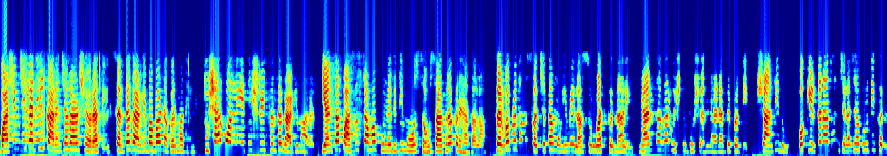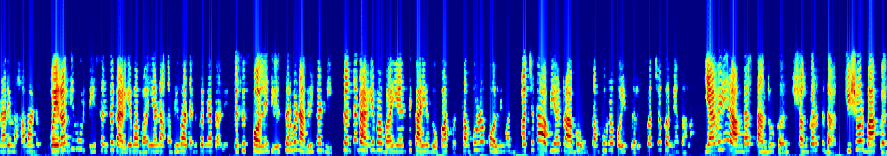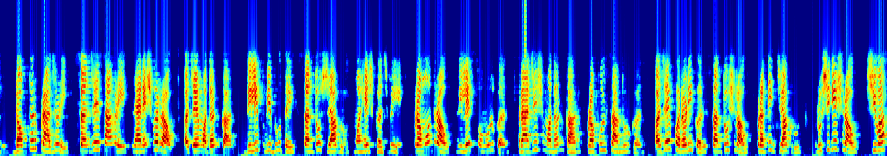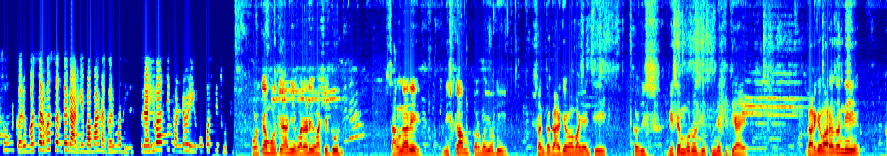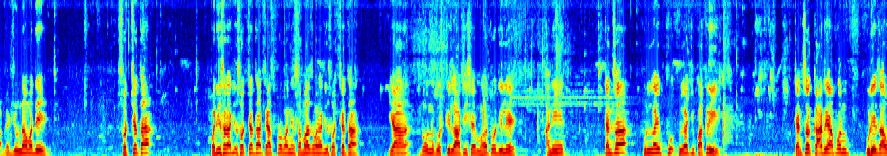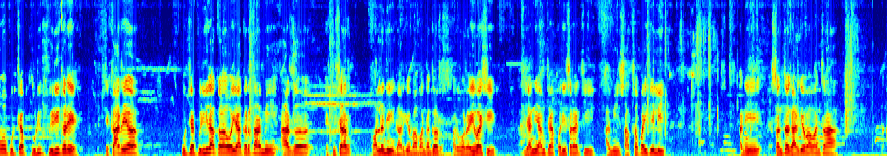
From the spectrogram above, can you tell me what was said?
वाशिम जिल्ह्यातील कारंजालाड शहरातील संत गाडगेबाबा नगरमधील तुषार कॉलनी येथे श्री संत गाडगे महाराज यांचा पासष्टावा पुण्यतिथी महोत्सव साजरा करण्यात आला. सर्वप्रथम स्वच्छता मोहिमेला सुरुवात करणारे ज्ञानसागर विष्णुभूषण ज्ञानाचे प्रतीक शांतीदूत व कीर्तनातून जनजागृती करणारे महामानव वैराग्य मूर्ती संत गाडगेबाबा यांना अभिवादन करण्यात आले. तसेच कॉलनीतील सर्व नागरिकांनी संत गाडगेबाबा यांचे कार्य जोपासत संपूर्ण कॉलनीमध्ये स्वच्छता अभियान राबवून संपूर्ण परिसर स्वच्छ करण्यात आला. यावेळी रामदास तांदूरकर शंकर सदान किशोर बाकल डॉक्टर प्राजळे संजय सांगडे ज्ञानेश्वर राऊत अजय मदनकार दिलीप विभूते संतोष जागृत महेश गजबे प्रमोद राऊत निलेश सोनुलकर राजेश मदनकार प्रफुल्ल चांदूरकर अजय परळीकर संतोष राऊत प्रतीक जागृत ऋषिकेश राऊत शिवा सोनकर व सर्व संत गाडगेबाबा नगरमधील रहिवासी मंडळी उपस्थित होती. मोडक्या मोडक्या आणि वराडी भाषेतून सांगणारे निष्काम कर्मयोगी संत गाडगेबाबा यांची एकवीस डिसेंबर रोजी पुण्यतिथी आहे. गाडगे महाराजांनी आपल्या जीवनामध्ये स्वच्छता परिसराची स्वच्छता त्याचप्रमाणे समाजमनाची स्वच्छता या दोन गोष्टीला अतिशय महत्त्व दिले आणि त्यांचा फुललाई फु फुलाची पाकळी त्यांचं कार्य आपण पुढे जावं पुढच्या पुढी पिढीकडे ते कार्य पुढच्या पिढीला कळावं याकरता आम्ही आज तुषार कॉलनी गाडगेबाबा नगर सर्व रहिवासी यांनी आमच्या परिसराची आम्ही साफसफाई केली. आणि संत गाडगेबाबांचा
